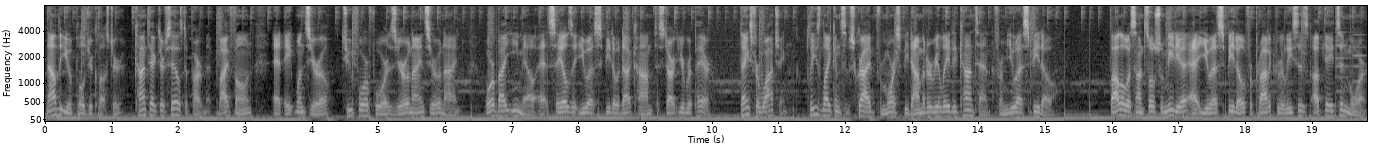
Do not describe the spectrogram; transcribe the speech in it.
Now that you have pulled your cluster, contact our sales department by phone at 810-244-0909 or by email at sales at usspeedo.com to start your repair. Thanks for watching. Please like and subscribe for more speedometer related content from US Speedo. Follow us on social media at US Speedo for product releases, updates, and more.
